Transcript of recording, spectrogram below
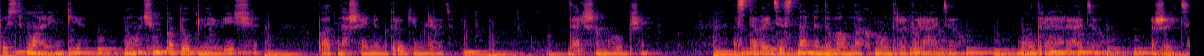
пусть маленькие, но очень подобные вещи по отношению к другим людям. Дальше глубже. Оставайтесь с нами на волнах Мудрого радио. Мудрое радио. Жить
